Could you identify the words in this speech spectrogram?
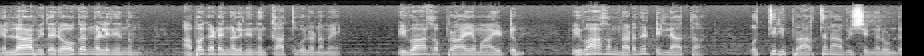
എല്ലാവിധ രോഗങ്ങളിൽ നിന്നും അപകടങ്ങളിൽ നിന്നും കാത്തുകൊള്ളണമേ. വിവാഹപ്രായമായിട്ടും വിവാഹം നടന്നിട്ടില്ലാത്ത ഒത്തിരി പ്രാർത്ഥന ആവശ്യങ്ങളുണ്ട്.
